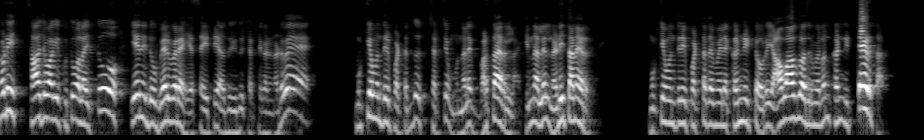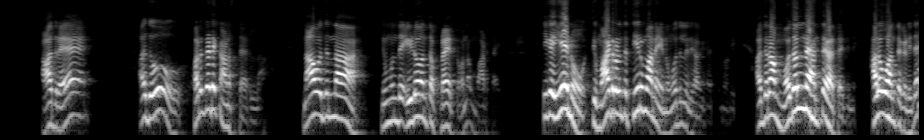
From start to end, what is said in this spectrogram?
ನೋಡಿ, ಸಹಜವಾಗಿ ಕುತೂಹಲ ಇತ್ತು. ಏನಿದು? ಬೇರೆ ಬೇರೆ ಎಸ್ ಐ ಟಿ, ಅದು ಇದು ಚರ್ಚೆಗಳ ನಡುವೆ ಮುಖ್ಯಮಂತ್ರಿ ಪಟ್ಟದ್ದು ಚರ್ಚೆ ಮುನ್ನಲೆ ಬರ್ತಾ ಇರಲಿಲ್ಲ. ಹಿನ್ನೆಲೆಯಲ್ಲಿ ನಡೀತಾನೆ ಇರುತ್ತೆ. ಮುಖ್ಯಮಂತ್ರಿ ಪಟ್ಟದ ಮೇಲೆ ಕಣ್ಣಿಟ್ಟವರು ಯಾವಾಗಲೂ ಅದ್ರ ಮೇಲೆ ಕಣ್ಣಿಟ್ಟೇ ಇರ್ತಾರೆ. ಆದರೆ ಅದು ಹೊರಗಡೆ ಕಾಣಿಸ್ತಾ ಇರಲಿಲ್ಲ. ನಾವು ಅದನ್ನ ನಿಮ್ಮ ಮುಂದೆ ಇಡೋವಂಥ ಪ್ರಯತ್ನವನ್ನು ಮಾಡ್ತಾ ಇದ್ದೀವಿ ಈಗ ಏನು ಮಾಡಿರುವಂಥ ತೀರ್ಮಾನ ಏನು? ಮೊದಲನೇದು ಹಾಗೆ ಹೇಳ್ತೀನಿ ನೋಡಿ. ಅದರ ಮೊದಲನೇ ಹಂತ ಹೇಳ್ತಾ ಇದ್ದೀನಿ. ಹಲವು ಹಂತಗಳಿದೆ.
